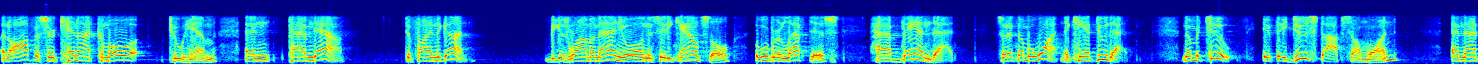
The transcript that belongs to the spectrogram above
an officer cannot come over to him and pat him down to find the gun. Because Rahm Emanuel and the city council, uber leftists, have banned that. So that's number one. They can't do that. Number two, if they do stop someone, and that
